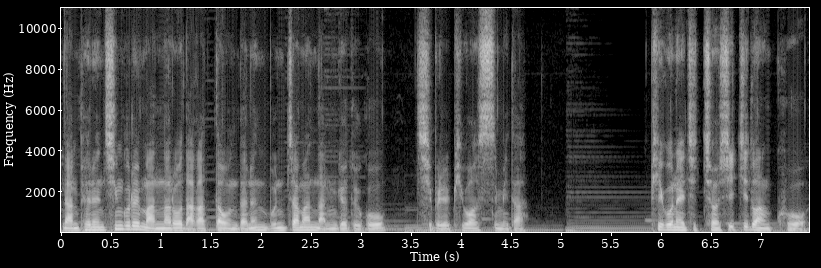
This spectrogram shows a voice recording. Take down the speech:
남편은 친구를 만나러 나갔다 온다는 문자만 남겨두고 집을 비웠습니다. 피곤해 지쳐 씻지도 않고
